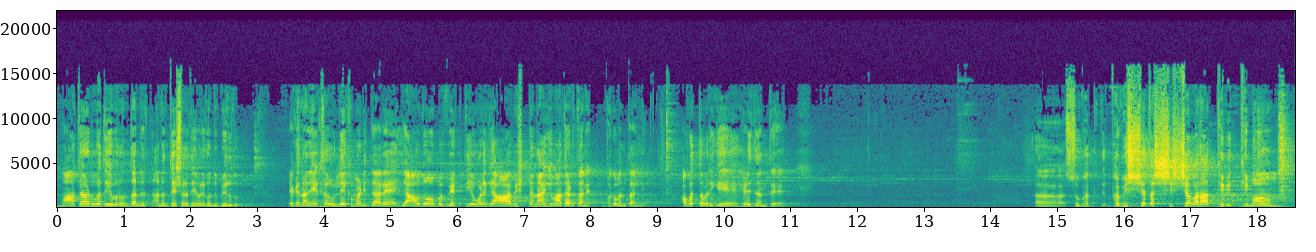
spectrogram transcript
ಮಾತಾಡುವ ದೇವರು ಅಂತ ಅನ ಅನಂತೇಶ್ವರ ದೇವರಿಗೆ ಒಂದು ಬಿರುದು. ಯಾಕಂದರೆ ಅನೇಕ ಸಲ ಉಲ್ಲೇಖ ಮಾಡಿದ್ದಾರೆ, ಯಾವುದೋ ಒಬ್ಬ ವ್ಯಕ್ತಿಯ ಒಳಗೆ ಆವಿಷ್ಟನಾಗಿ ಮಾತಾಡ್ತಾನೆ ಭಗವಂತ ಅಲ್ಲಿ. ಅವತ್ತವರಿಗೆ ಹೇಳಿದಂತೆ ಸುಭಕ್ತಿ, ಭವಿಷ್ಯತ ಶಿಷ್ಯವರಾಧ್ಯ ವಿದ್ಧಿಮಾಂ. ಅಂತ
